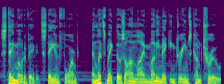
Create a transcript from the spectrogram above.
Stay motivated, stay informed, and let's make those online money-making dreams come true.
